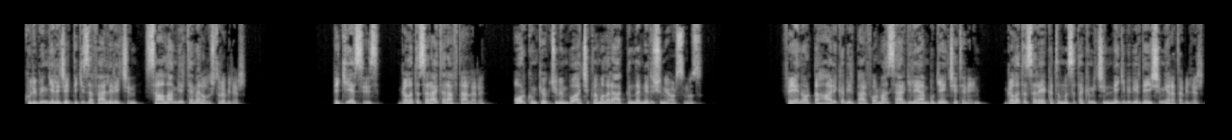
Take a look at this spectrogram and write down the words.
kulübün gelecekteki zaferleri için sağlam bir temel oluşturabilir. Peki ya siz, Galatasaray taraftarları, Orkun Kökçü'nün bu açıklamaları hakkında ne düşünüyorsunuz? Feyenoord'da harika bir performans sergileyen bu genç yeteneğin, Galatasaray'a katılması takım için ne gibi bir değişim yaratabilir?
